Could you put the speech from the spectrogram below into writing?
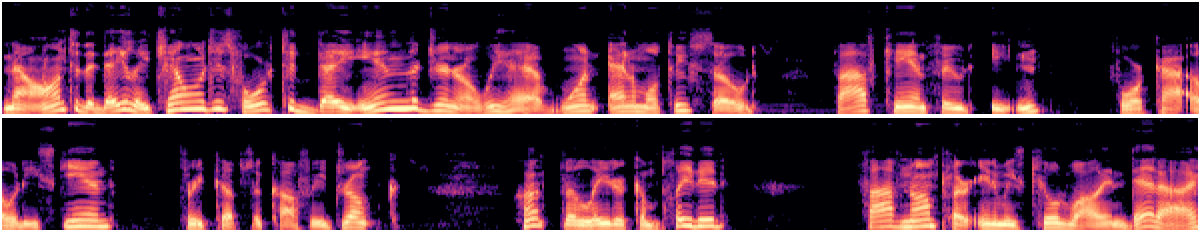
Now on to the Daily Challenges for today. In the general, we have one animal tooth sold, five canned food eaten, four coyotes skinned, three cups of coffee drunk, hunt the leader completed, five non-player enemies killed while in Deadeye,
